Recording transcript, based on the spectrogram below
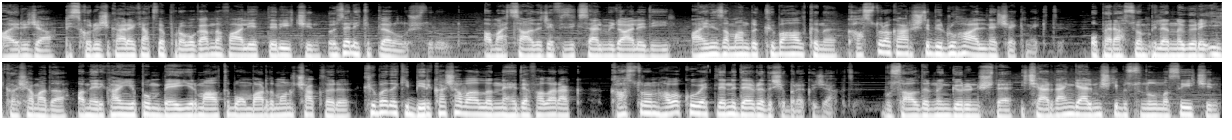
Ayrıca psikolojik harekat ve propaganda faaliyetleri için özel ekipler oluşturuldu. Amaç sadece fiziksel müdahale değil, aynı zamanda Küba halkını Castro karşıtı bir ruh haline çekmekti. Operasyon planına göre ilk aşamada Amerikan yapım B-26 bombardıman uçakları Küba'daki birkaç havaalanını hedef alarak Castro'nun hava kuvvetlerini devre dışı bırakacaktı. Bu saldırının görünüşte içeriden gelmiş gibi sunulması için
